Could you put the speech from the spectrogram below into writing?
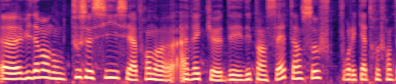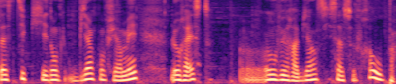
Euh, évidemment, donc tout ceci, c'est à prendre avec euh, des, pincettes, hein, sauf pour les quatre fantastiques qui est donc bien confirmé. Le reste, on verra bien si ça se fera ou pas.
